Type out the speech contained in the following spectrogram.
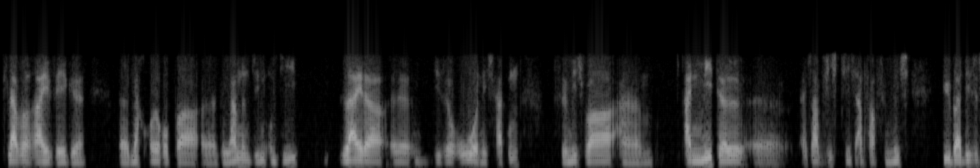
Sklavereiwege nach Europa äh, gelandet sind und die leider äh, diese Ruhe nicht hatten. Für mich war ähm, ein Mittel, äh, es war wichtig einfach für mich, über dieses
